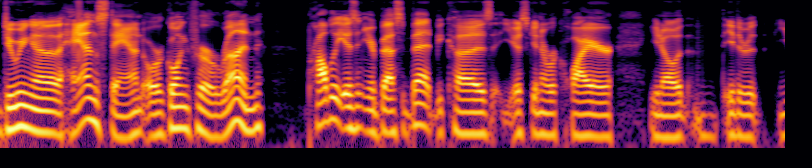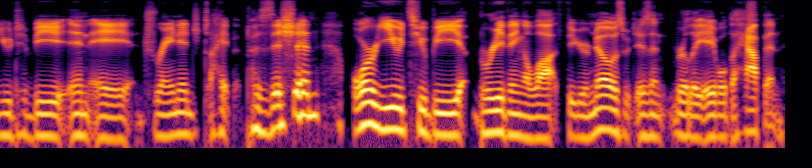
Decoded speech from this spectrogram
doing a handstand or going for a run probably isn't your best bet because it's going to require, you know, either you to be in a drainage type position or you to be breathing a lot through your nose, which isn't really able to happen.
